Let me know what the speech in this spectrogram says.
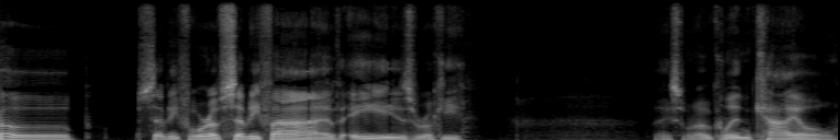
Hope. 74 of 75. A's rookie. Nice one. Oakland Kyle.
